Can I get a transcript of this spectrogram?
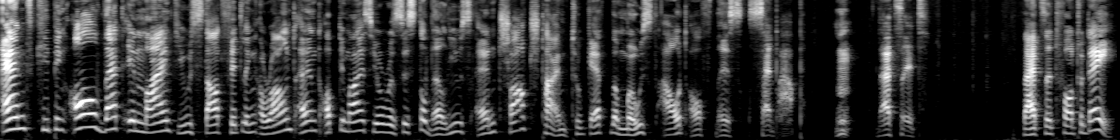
And keeping all that in mind, you start fiddling around and optimize your resistor values and charge time to get the most out of this setup. Hmm, that's it. That's it for today.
